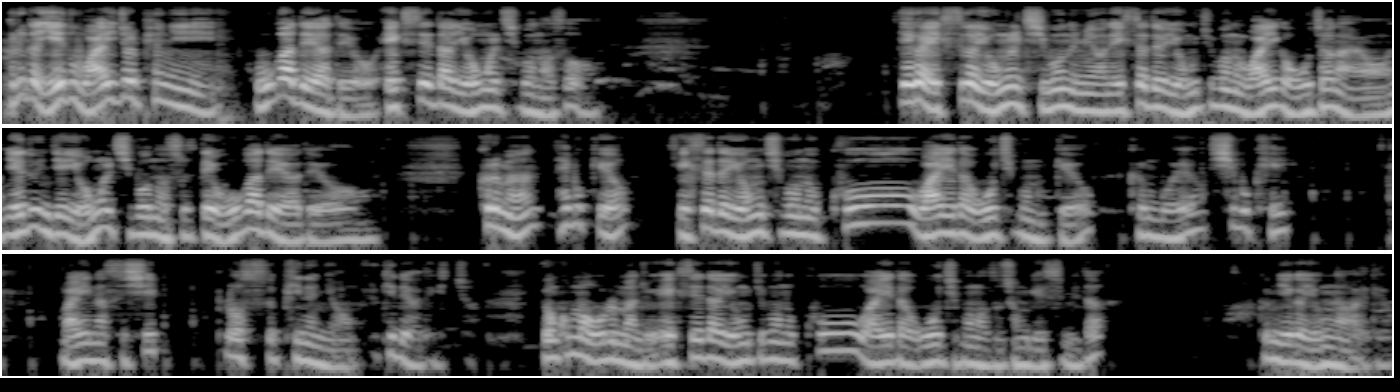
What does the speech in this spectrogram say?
그러니까 얘도 y절편이 5가 돼야 돼요. x에다 0을 집어넣어서 얘가 x가 0을 집어넣으면 x에다 0 집어넣으면 y가 5잖아요. 얘도 이제 0을 집어넣었을 때 5가 돼야 돼요. 그러면 해볼게요. x에다 0 집어넣고 y에다 5 집어넣을게요. 그럼 뭐예요? 15k 마이너스 10 플러스 b는 0 이렇게 돼야 되겠죠. 0,5를 만족 x에다 0 집어넣고 y에다 5 집어넣어서 전개했습니다. 그럼 얘가 0 나와야 돼요.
